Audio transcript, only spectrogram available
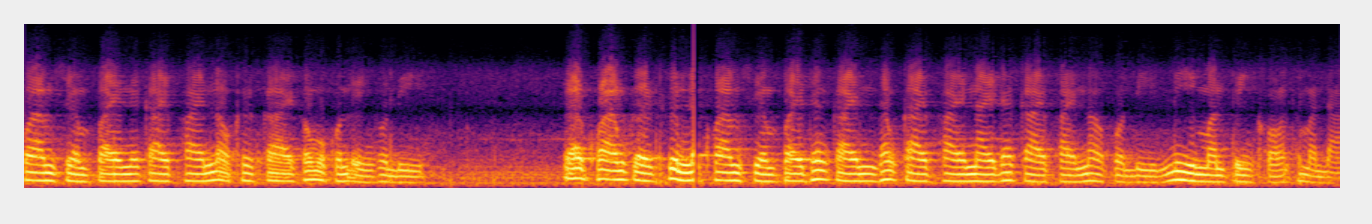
ความเสื่อมไปในกายภายนอกคือกายเของบุคคลอื่นก็ดีและความเกิดขึ้น ความเสื่อมไปทั้งกายทั้งกายภายในและกายภายนอกก็ดี นี่มันเป็นของธรรมดา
